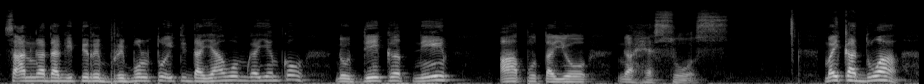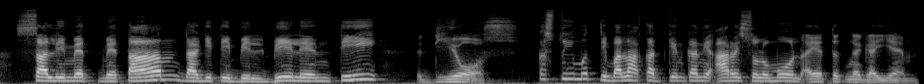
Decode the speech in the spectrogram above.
saan nga dagiti rebribulto iti dayawom gayem ko, no diket ni Apo tayo nga Jesus may kadwa sa limet-metam dagiti bilbilin ti Dios. Kastoy mo ti balakad kin ka ni Ari Solomon ayatek nga gayem.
